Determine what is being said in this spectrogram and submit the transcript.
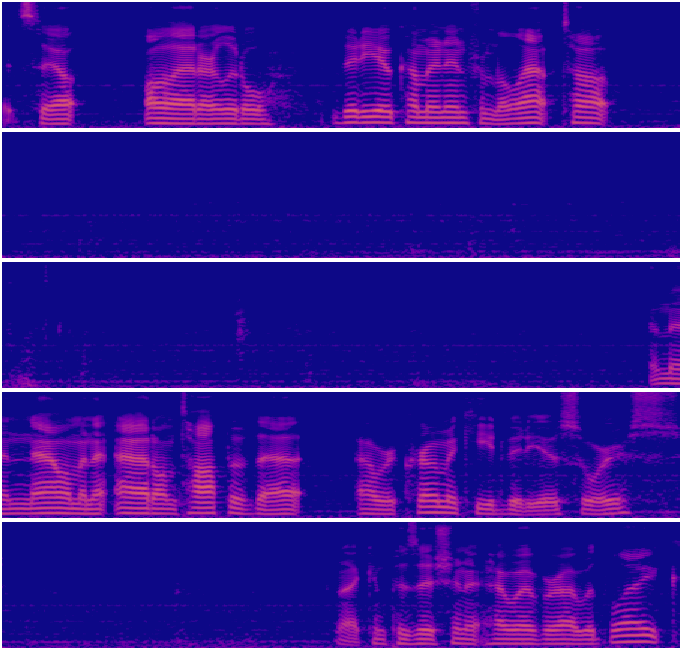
Let's say I'll, I'll add our little video coming in from the laptop. And then now I'm going to add on top of that our chroma keyed video source. And I can position it however I would like.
